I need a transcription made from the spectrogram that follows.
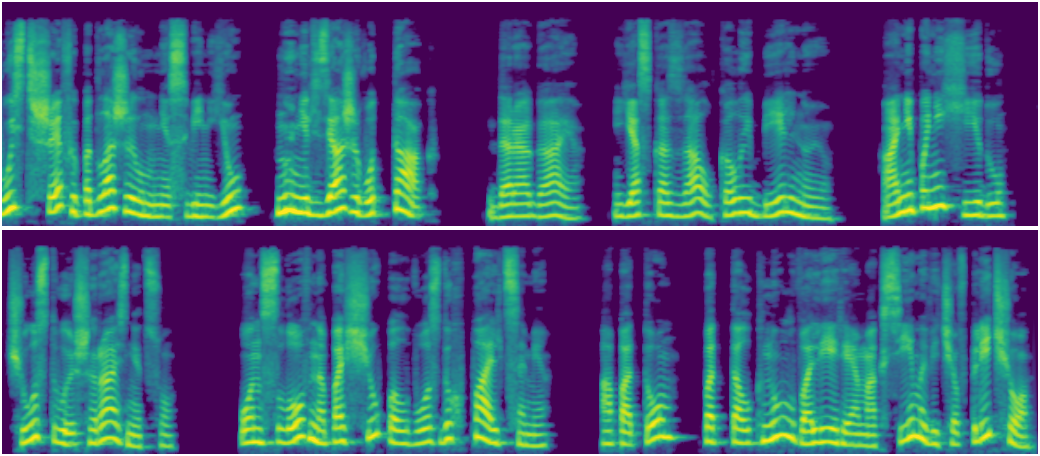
Пусть шеф и подложил мне свинью, но нельзя же вот так. Дорогая, я сказал колыбельную, а не панихиду. Чувствуешь разницу? Он словно пощупал воздух пальцами, а потом подтолкнул Валерия Максимовича в плечо.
